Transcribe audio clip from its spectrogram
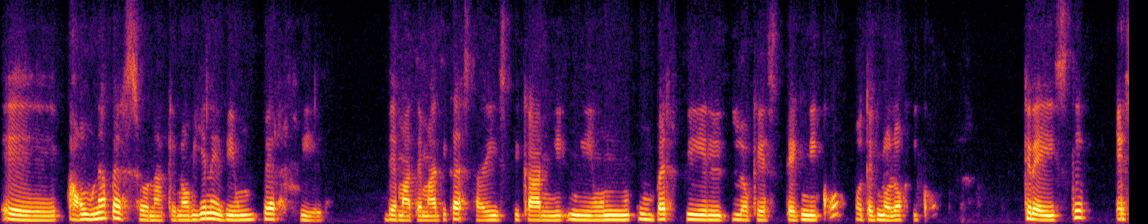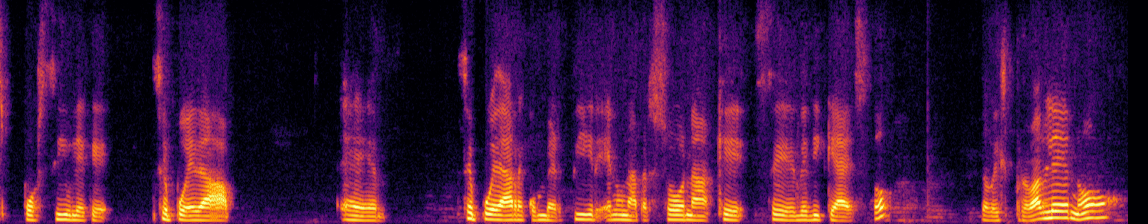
Eh, a una persona que no viene de un perfil de matemática estadística ni, un, perfil lo que es técnico o tecnológico, ¿creéis que es posible que se pueda, eh, se pueda reconvertir en una persona que se dedique a esto? ¿Lo veis probable? ¿No?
